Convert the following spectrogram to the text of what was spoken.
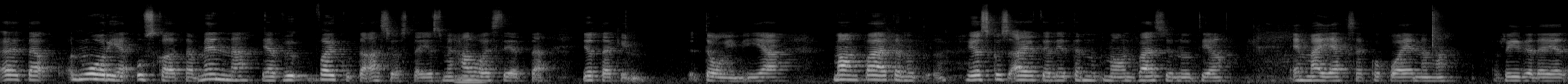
että nuoria uskaltaa mennä ja vaikuttaa asioista, jos me mm. haluaisi, että jotakin toimii. Ja mä oon päätänyt, joskus ajattelin, että nyt mä oon väsynyt ja en mä jaksa koko ajan nämä riidellä ja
